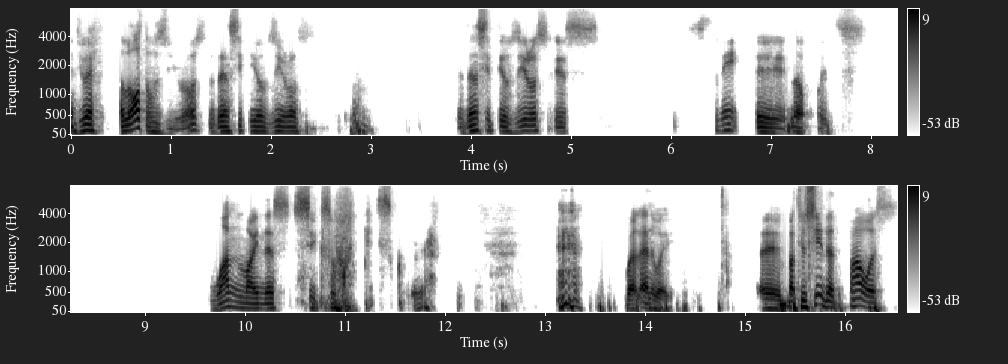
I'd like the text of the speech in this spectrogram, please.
And you have a lot of zeros, the density of zeros the density of zeros is three, uh, no, it's one minus six over p squared. well, anyway, uh, but you see that powers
